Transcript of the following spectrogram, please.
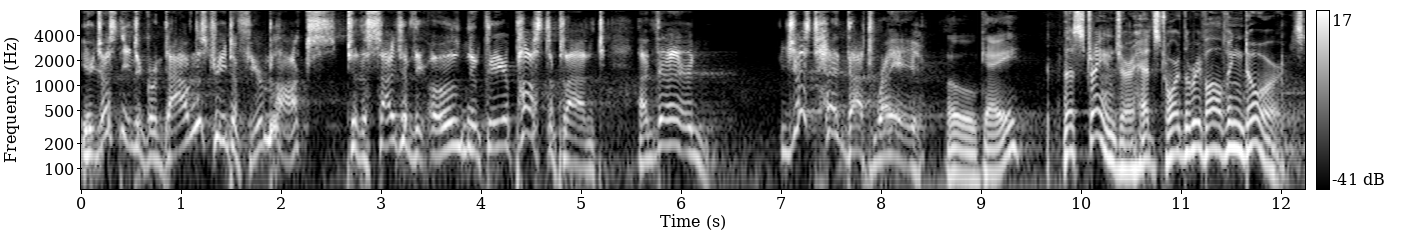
You just need to go down the street a few blocks to the site of the old nuclear pasta plant, and then just head that way. Okay. The stranger heads toward the revolving doors.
